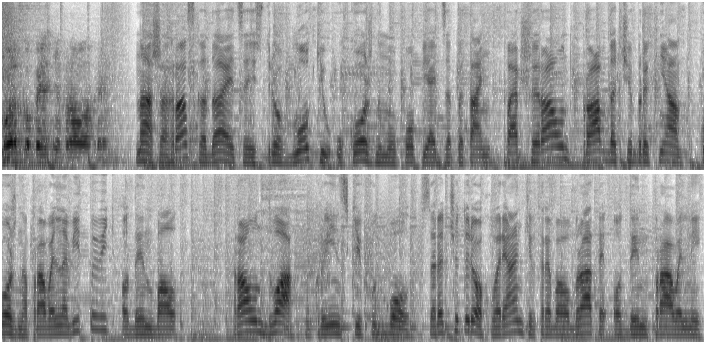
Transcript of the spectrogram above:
Коротко поясню правила гри. Наша гра складається із трьох блоків, у кожному по 5 запитань. Перший раунд правда чи брехня. Кожна правильна відповідь один бал. Раунд 2 український футбол. Серед чотирьох варіантів треба обрати один правильний,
